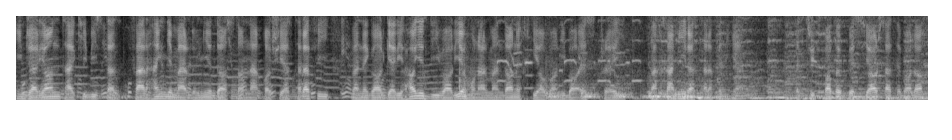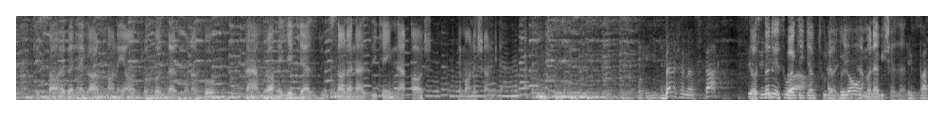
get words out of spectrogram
این جریان ترکیبی است از فرهنگ مردمی داستان نقاشی از طرفی و نگارگری های دیواری هنرمندان خیابانی با اسپری و خمیر از طرف دیگر. استریت پاپ بسیار سطح بالا که صاحب نگارخانه آنتروپود در موناکو به همراه یکی از دوستان نزدیک این نقاش به ما نشان می‌دهد. داستان اسپارک یکم طولانیه اما نه بیش از اندازه.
